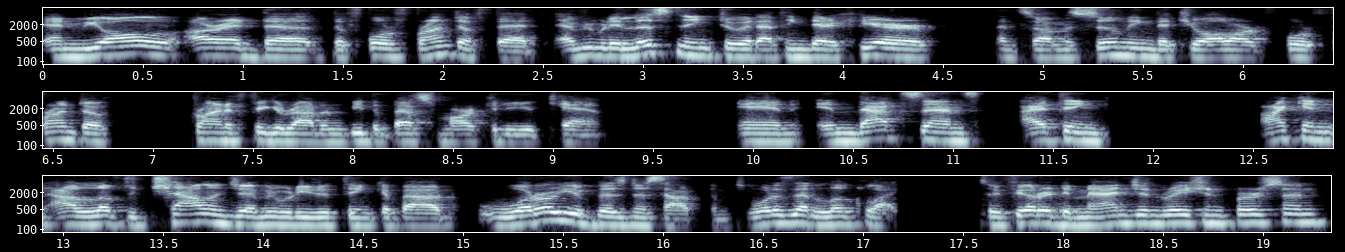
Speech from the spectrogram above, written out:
and we all are at the the forefront of that. Everybody listening to it, I think they're here, and so I'm assuming that you all are forefront of trying to figure out and be the best marketer you can. And in that sense, I think I can. I love to challenge everybody to think about what are your business outcomes. What does that look like? So if you're a demand generation person,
